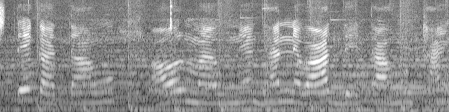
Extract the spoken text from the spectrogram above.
नमस्ते करता हूँ और मैं उन्हें धन्यवाद देता हूँ। थैंक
